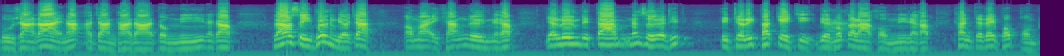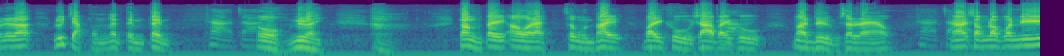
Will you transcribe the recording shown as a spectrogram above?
บูชาได้นะ อาจารย์ธาดาตรงนี้นะครับ แล้วสีพึ่งเดี๋ยวจะเอามาอีกครั้งหนึ่งนะครับ อย่าลืมติดตามหนังสืออาทิตย์อิทธิฤทธิพระเกจิ เดือนมกราคมนี้นะครับ ท่านจะได้พบผมแล้วรู้จักผมกันเต็มค่ะอาจารย์ๆโอ้เหนื่อย ต้องไปเอาอะไร สมุนไพรใบคูชาใบคูมาดื่มซะแล้วค่ะอาจารนะย์สำหรับวันนี้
